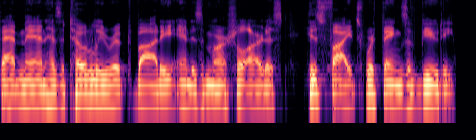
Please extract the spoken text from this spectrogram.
That man has a totally ripped body and is a martial artist. His fights were things of beauty.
